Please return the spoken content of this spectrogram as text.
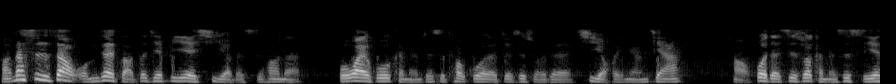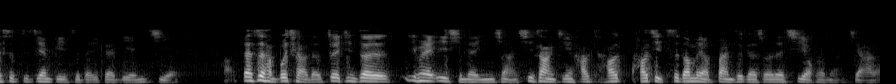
好，那事实上我们在找这些毕业系友的时候呢，不外乎可能就是透过了就是所谓的系友回娘家，好，或者是说可能是实验室之间彼此的一个连接接。但是很不巧的，最近这因为疫情的影响，系上已经好好好几次都没有办这个所谓的系友回娘家了。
